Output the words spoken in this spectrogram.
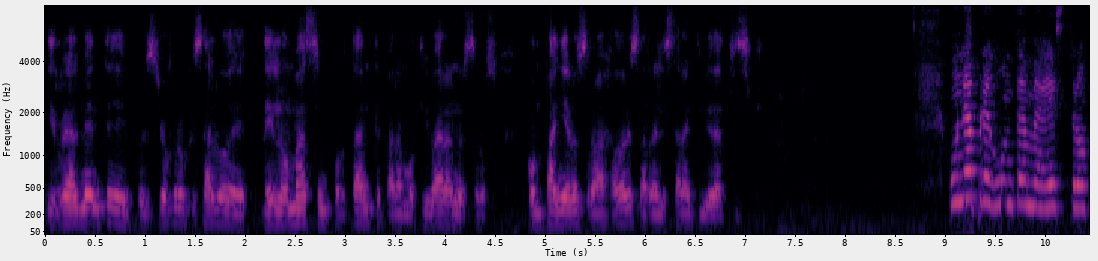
y realmente pues yo creo que es algo de, de lo más importante para motivar a nuestros compañeros trabajadores a realizar actividad física. Una pregunta, maestro.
